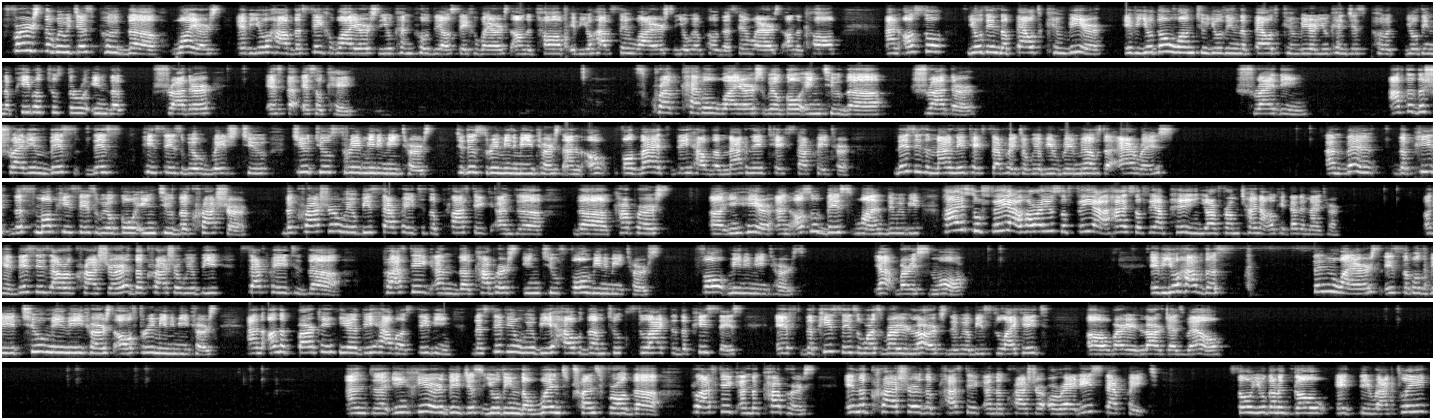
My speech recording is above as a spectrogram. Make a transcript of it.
First, we will just put the wires. If you have the thick wires, you can put your thick wires on the top. If you have thin wires, you will put the thin wires on the top. And also using the belt conveyor. If you don't want to using the belt conveyor, you can just put using the people to throw in the shredder. It's, it's okay. Scrap cable wires will go into the shredder. Shredding. After the shredding, this, these pieces will reach to 2 to 3 millimeters. 2 to 3 millimeters. And oh, for that, they have the magnetic separator. This is a magnetic separator will be removed the errors. And then the piece, the small pieces will go into the crusher. The crusher will be separate the plastic and the, the coppers uh, in here. And also this one, they will be, hi, Sophia, how are you, Sophia? Hi, Sophia Payne, you're from China. Okay, doesn't matter. Okay, this is our crusher. The crusher will be separate the plastic and the coppers into four millimeters. Four millimeters. Yeah, very small. If you have the thin wires, it's supposed to be two millimeters or three millimeters. And on the button here, they have a sieving. The sieving will be help them to select the pieces. If the pieces was very large, they will be selected uh, very large as well. And uh, in here, they just using the wind to transfer the plastic and the coppers. In the crusher, the plastic and the crusher already separate. So you're gonna go it directly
